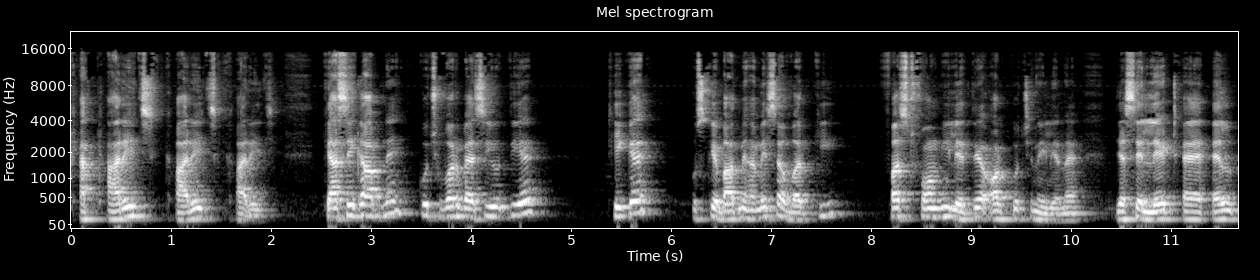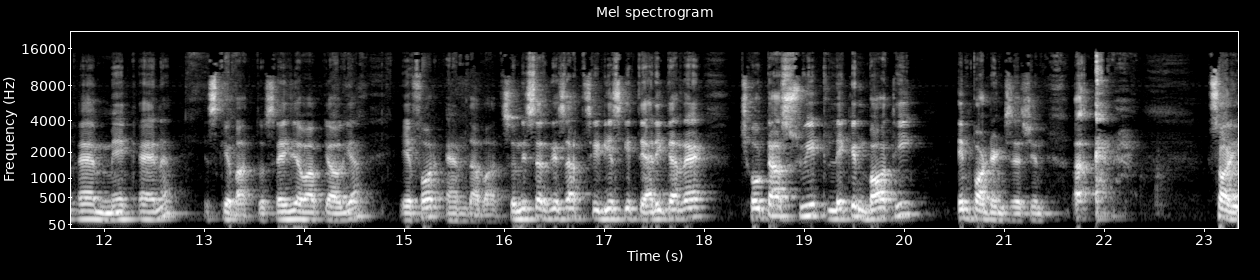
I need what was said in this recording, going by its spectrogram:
खारिज खारिज खारिज। क्या सीखा आपने? कुछ वर्ब ऐसी होती है, ठीक है? उसके बाद में हमेशा वर्ब की फ़र्स्ट फॉर्म ही लेते हैं और कुछ नहीं लेना है। जैसे लेट है हेल्प है मेक है ना? इसके बाद तो सही जवाब क्या हो गया? ए फॉर अहमदाबाद सुनी सर के साथ सीडीएस की तैयारी कर रहे हैं। छोटा स्वीट लेकिन बहुत ही इंपॉर्टेंट सेशन सॉरी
